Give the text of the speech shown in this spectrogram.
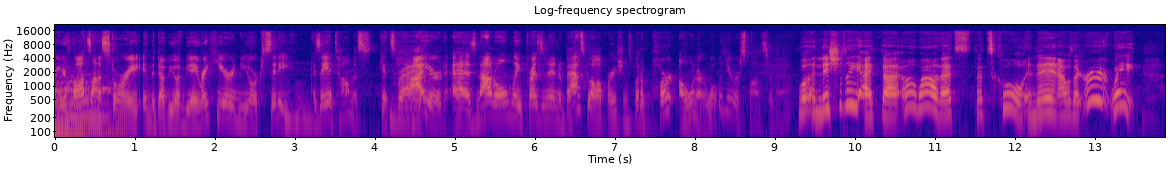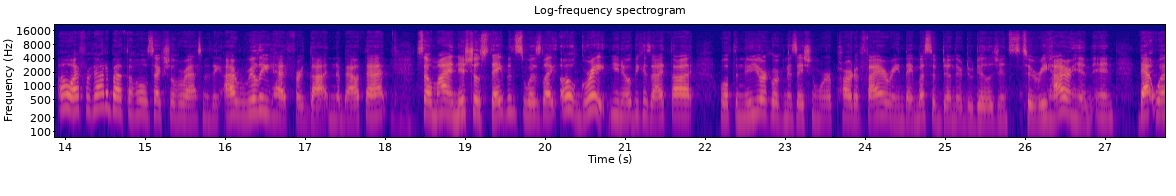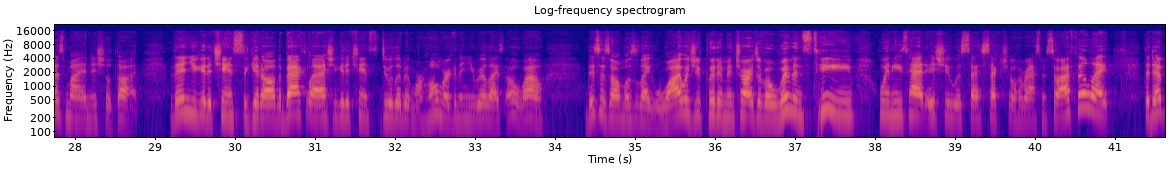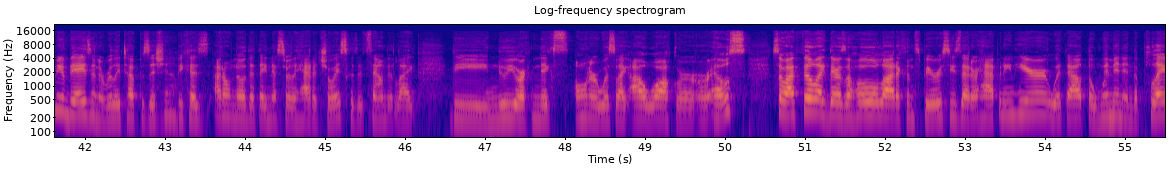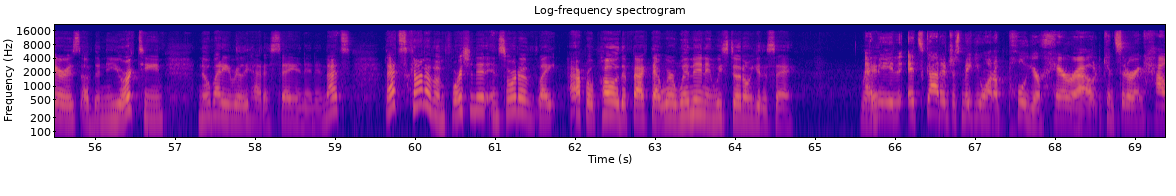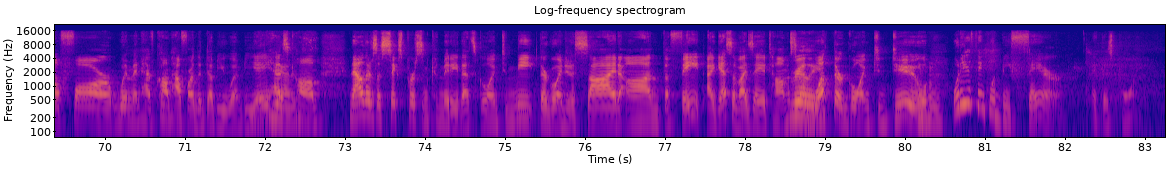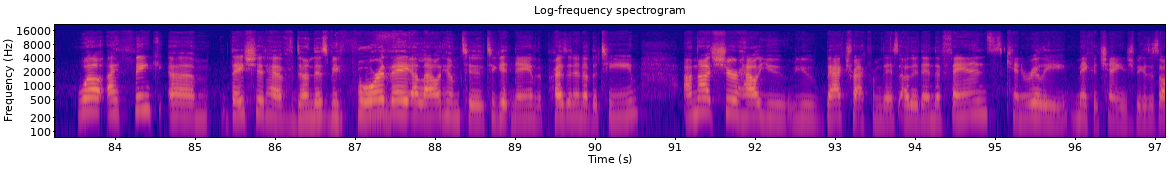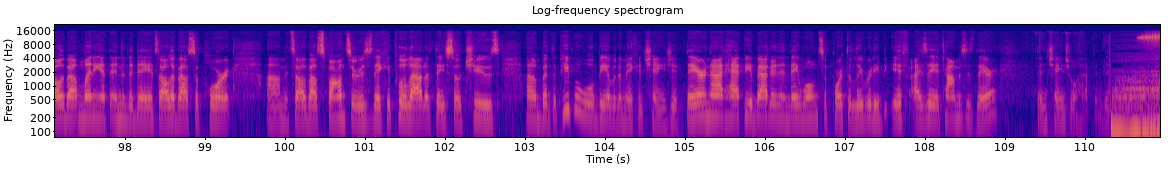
hear your thoughts on a story in the WNBA right here in New York City. Mm-hmm. Isiah Thomas gets right. hired as not only president of basketball operations but a part owner. What was your response to that? Well, initially I thought, oh wow, that's that's cool, and then I was like, er, wait. Oh, I forgot about the whole sexual harassment thing. I really had forgotten about that. Mm-hmm. So my initial statements was like, oh, great, you know, because I thought, well, if the New York organization were a part of firing, they must have done their due diligence to rehire him. And that was my initial thought. Then you get a chance to get all the backlash, you get a chance to do a little bit more homework, and then you realize, oh, wow, this is almost like why would you put him in charge of a women's team when he's had issue with sexual harassment so i feel like the WNBA is in a really tough position yeah. because I don't know that they necessarily had a choice because it sounded like the New York Knicks owner was like, I'll walk or, or else. So I feel like there's a whole lot of conspiracies that are happening here without the women and the players of the New York team. Nobody really had a say in it. And that's that's kind of unfortunate and sort of like apropos the fact that we're women and we still don't get a say. Right? I mean, it's got to just make you want to pull your hair out, considering how far women have come, how far the WNBA has yes. come. Now there's a six-person committee that's going to meet. They're going to decide on the fate, I guess, of Isiah Thomas really? what they're going to do. Mm-hmm. What do you think would be fair at this point? Well, I think um, they should have done this before mm-hmm. they allowed him to to get named the president of the team. I'm not sure how you, you backtrack from this other than the fans can really make a change because it's all about money at the end of the day. It's all about support. Um, it's all about sponsors. They could pull out if they so choose. Um, but the people will be able to make a change. If they're not happy about it and they won't support the Liberty, if Isiah Thomas is there, then change will happen.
